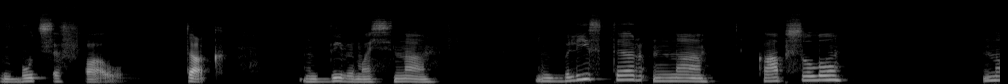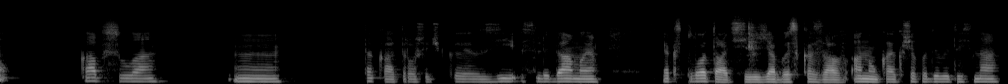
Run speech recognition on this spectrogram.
буцефал. Так, дивимось на блістер, на капсулу. Ну, капсула м, така трошечки зі слідами експлуатації, я би сказав. А ну-ка, якщо подивитись на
